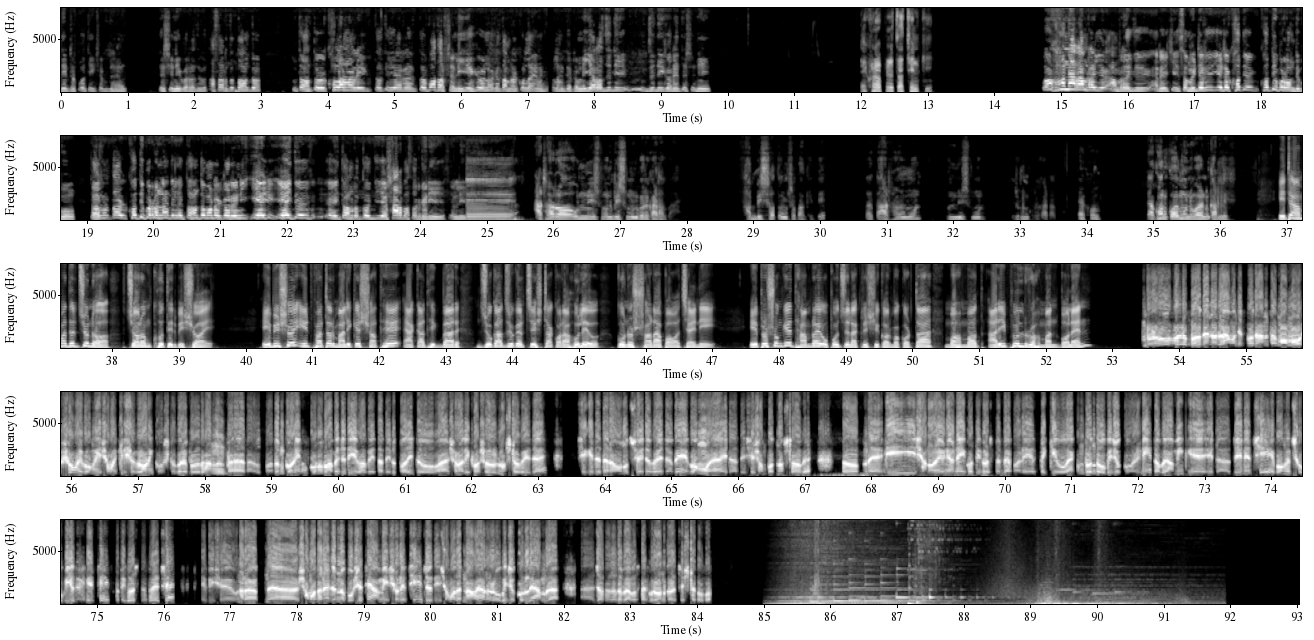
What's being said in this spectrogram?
এটা প্রতিক্ষেপ দেশিনি করা যাবে। তাছাড়া তো তখন তো তখন তো খোলার মালিক তো ইয়ার তো প্রতাপশালী তো আমরা খোলাই খোলাই দিতাম না। ইয়ারা যদি যদি করে দেশিনি এখন আপনারা চাচ্ছেন কি? কখন আর আমরা ইয়ে- আমরা আর কি জমিটার এটা ক্ষতি ক্ষতিপূরণ দিব। তখন তার ক্ষতিপূরণ না দিলে তখন তো মনে করেন এই এই তো এই তো আমরা তো সার বছর করি চলি। আঠারো উনিশ মন বিশ মন করে কাটা যায়। ছাব্বিশ শতাংশ পাখিতে তাতে আঠারো মন উনিশ মন এরকম করে কাটা এখন? এখন কয় মন মন কাটলে? এটা আমাদের জন্য চরম ক্ষতির বিষয়। এ বিষয়ে ইটফাটার মালিকের সাথে একাধিকবার যোগাযোগের চেষ্টা করা হলেও কোনো সাড়া পাওয়া যায়নি। এ প্রসঙ্গে ধামরাই উপজেলা কৃষি কর্মকর্তা মোহাম্মদ আরিফুল রহমান বলেন হলো আমাদের মৌসুম এবং এই সময় কৃষকরা অনেক কষ্ট করে প্রধান তারা উৎপাদন করেন। কোনোভাবে যদি এভাবে তাদের উৎপাদিত সোনালী ফসল নষ্ট হয়ে যায়, সেক্ষেত্রে তারা অনুৎসাহিত হয়ে যাবে এবং এটা দেশের সম্পদ নষ্ট হবে। তো এই সানোরা ইউনিয়নে এই ব্যাপারে কেউ এখন পর্যন্ত অভিযোগ করেনি, তবে আমি এটা জেনেছি এবং ছবিও দেখেছি, ক্ষতিগ্রস্ত হয়েছে। এ বিষয়ে ওনারা সমাধানের জন্য বসেছে। আমি শুনেছি, যদি সমাধান না হয়, ওনারা অভিযোগ করলে আমরা যথাযথ ব্যবস্থা গ্রহণ করার চেষ্টা করব।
